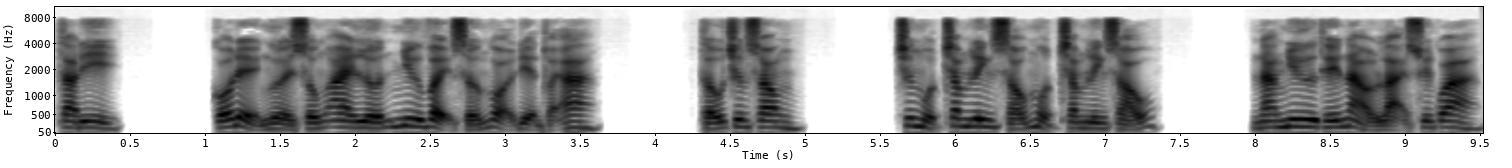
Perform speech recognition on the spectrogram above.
Ta đi. Có để người sống ai lớn như vậy sớm gọi điện thoại A. Thấu chương xong. Chương 106-106. Nàng như thế nào lại xuyên qua?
